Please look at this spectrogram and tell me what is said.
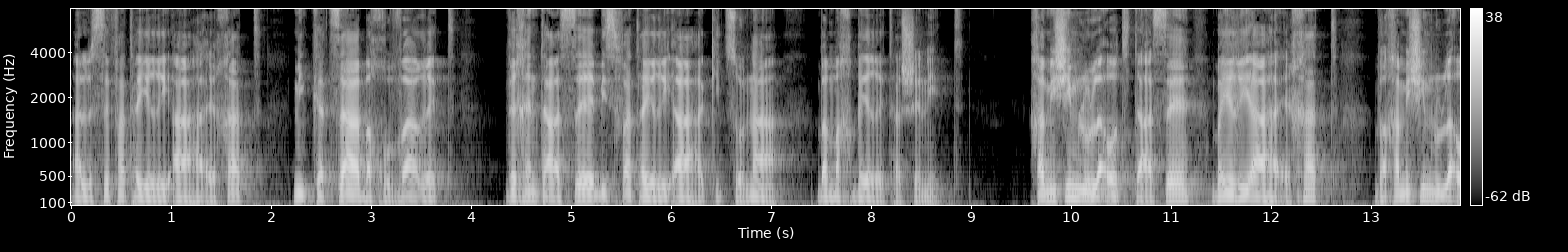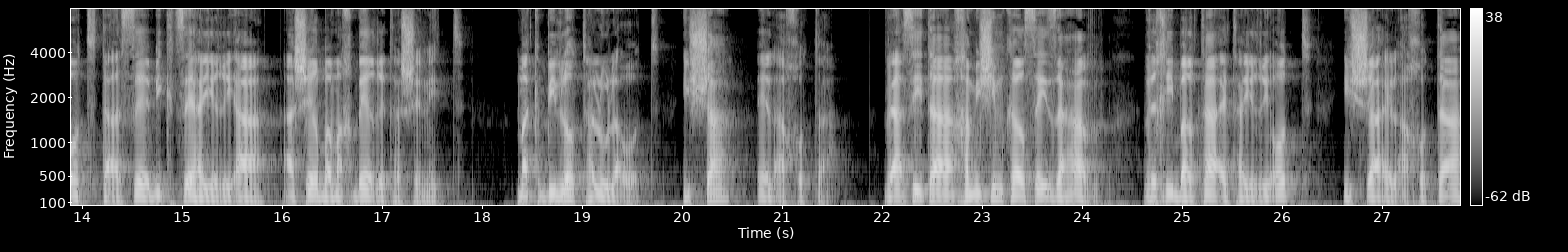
על שפת היריעה האחת, מקצה בחוברת, וכן תעשה בשפת היריעה הקיצונה, במחברת השנית. חמישים לולאות תעשה ביריעה האחת, וחמישים לולאות תעשה בקצה היריעה אשר במחברת השנית. מקבילות הלולאות, אישה אל אחותה. ועשית חמישים קרסי זהב, וחיברת את היריעות, אישה אל אחותה,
